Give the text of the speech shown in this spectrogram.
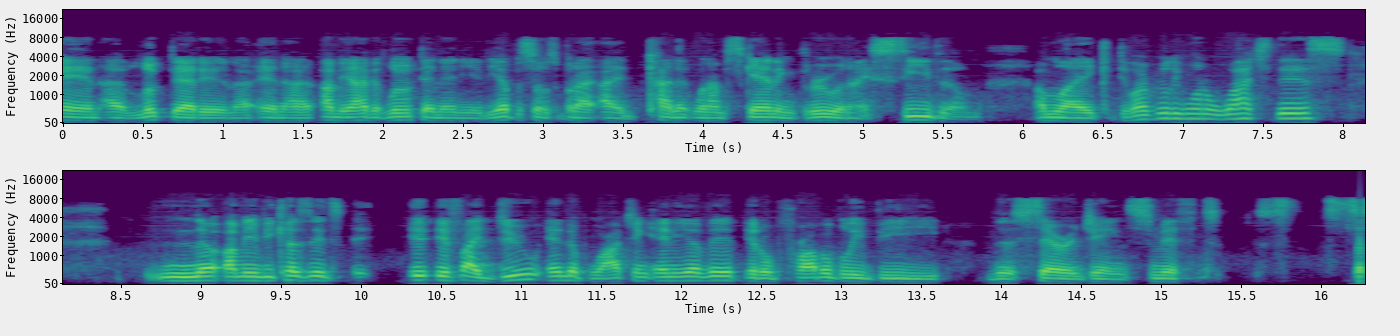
and I looked at it, and I, and I, I mean, I haven't looked at any of the episodes, but I, I kind of when I'm scanning through and I see them, I'm like, do I really want to watch this? No, I mean, because it's if I do end up watching any of it, it'll probably be the Sarah Jane Smith s- s-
